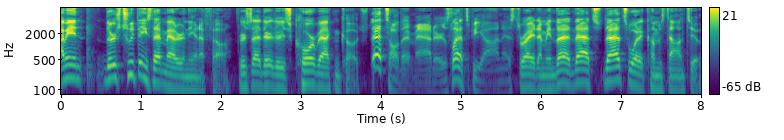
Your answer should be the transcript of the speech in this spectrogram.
I mean, there's two things that matter in the NFL. There's uh, there, there's quarterback and coach. That's all that matters. Let's be honest, right? I mean, that that's that's what it comes down to.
